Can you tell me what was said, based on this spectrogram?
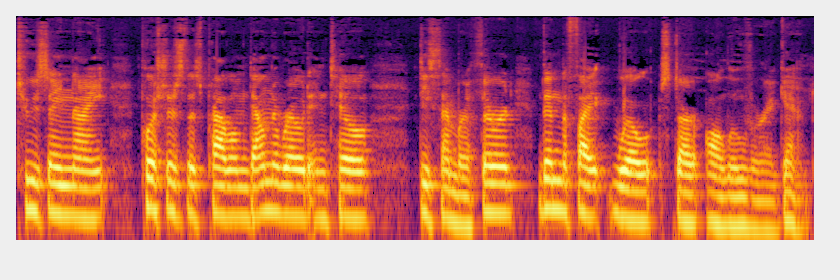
Tuesday night pushes this problem down the road until December 3rd. Then the fight will start all over again.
